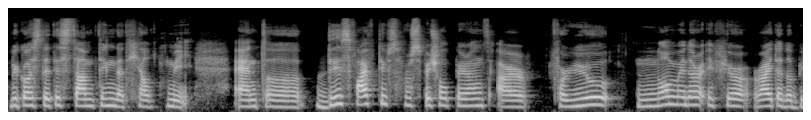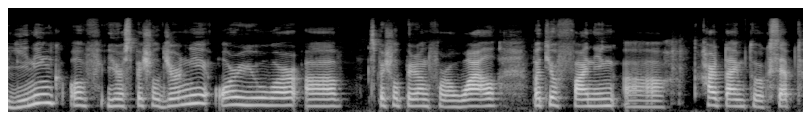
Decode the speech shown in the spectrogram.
because that is something that helped me. And uh, these five tips for special parents are for you no matter if you're right at the beginning of your special journey or you were a special parent for a while, but you're finding a hard time to accept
